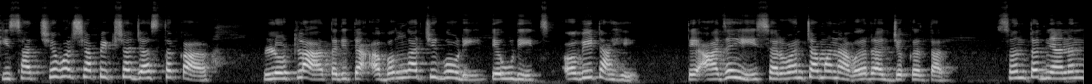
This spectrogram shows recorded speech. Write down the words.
की सातशे वर्षापेक्षा जास्त काळ लोटला तरी त्या अभंगाची गोडी तेवढीच अवीट आहे. ते आजही सर्वांच्या मनावर राज्य करतात. संत ज्ञान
